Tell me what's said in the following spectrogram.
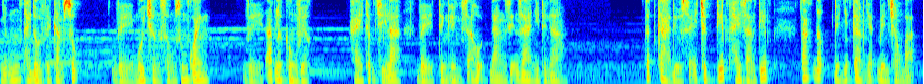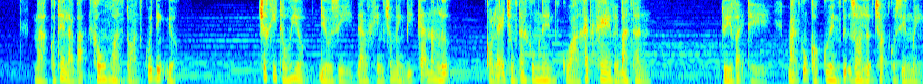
những thay đổi về cảm xúc, về môi trường sống xung quanh, về áp lực công việc, hay thậm chí là về tình hình xã hội đang diễn ra như thế nào. Tất cả đều sẽ trực tiếp hay gián tiếp tác động đến những cảm nhận bên trong bạn, mà có thể là bạn không hoàn toàn quyết định được. Trước khi thấu hiểu điều gì đang khiến cho mình bị cạn năng lượng có lẽ chúng ta không nên quá khắt khe với bản thân. Tuy vậy thì, bạn cũng có quyền tự do lựa chọn của riêng mình.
